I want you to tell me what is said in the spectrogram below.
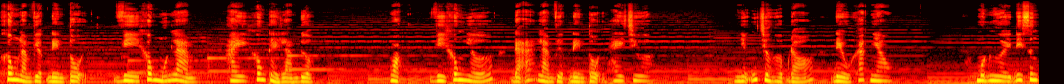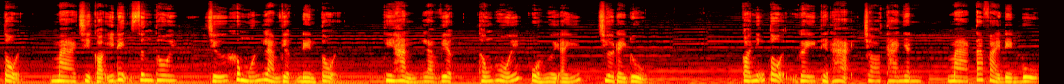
không làm việc đền tội vì không muốn làm hay không thể làm được hoặc vì không nhớ đã làm việc đền tội hay chưa. Những trường hợp đó đều khác nhau. Một người đi xưng tội mà chỉ có ý định xưng thôi, chứ không muốn làm việc đền tội, thì hẳn là việc thống hối của người ấy chưa đầy đủ. Có những tội gây thiệt hại cho tha nhân mà ta phải đền bù,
